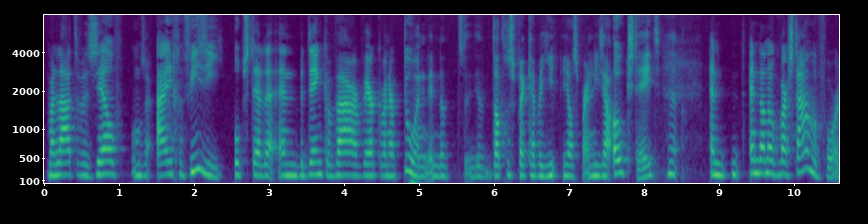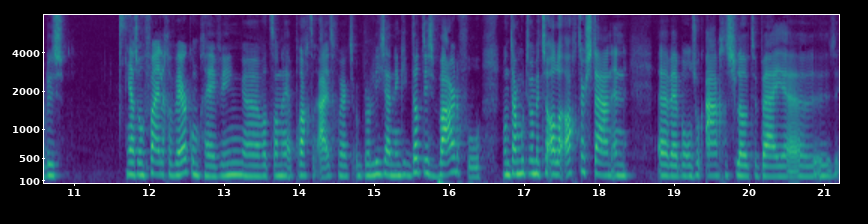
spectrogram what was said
Maar laten we zelf onze eigen visie opstellen en bedenken waar werken we naartoe. En, en dat, dat gesprek hebben Jasper en Lisa ook steeds. Ja. En, en dan ook waar staan we voor? Dus ja, zo'n veilige werkomgeving, uh, wat dan prachtig uitgewerkt is, ook door Lisa, denk ik, dat is waardevol. Want daar moeten we met z'n allen achter staan. En uh, we hebben ons ook aangesloten bij uh,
